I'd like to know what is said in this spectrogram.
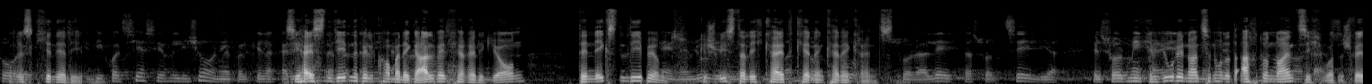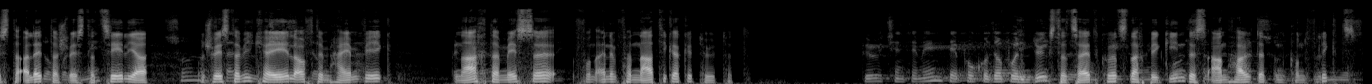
und riskieren ihr Leben. Sie heißen jeden willkommen, egal welcher Religion, denn Nächstenliebe und Geschwisterlichkeit kennen keine Grenzen. Im Juli 1998 wurden Schwester Aletta, Schwester Celia und Schwester Michael auf dem Heimweg nach der Messe von einem Fanatiker getötet. In jüngster Zeit, kurz nach Beginn des anhaltenden Konflikts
